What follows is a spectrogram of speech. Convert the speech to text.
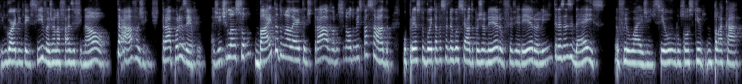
engorda intensiva, já na fase final, trava, gente. Trava. Por exemplo, a gente lançou um baita de um alerta de trava no final do mês passado. O preço do boi estava sendo negociado para janeiro, fevereiro, ali em 310. Eu falei, uai, gente, se eu não conseguir emplacar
